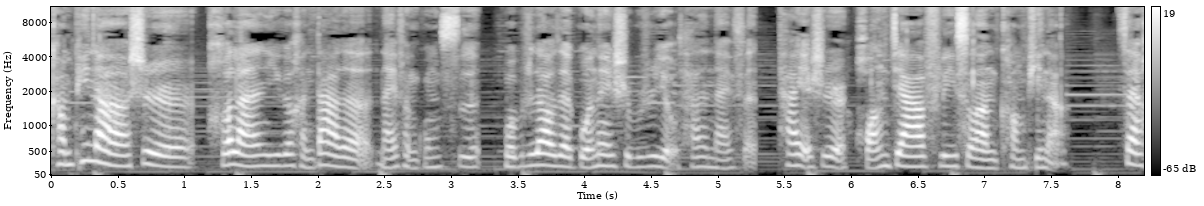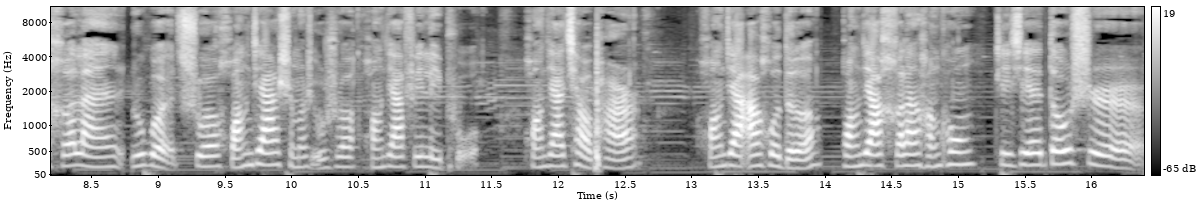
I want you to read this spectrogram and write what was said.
，Campina 是荷兰一个很大的奶粉公司，我不知道在国内是不是有它的奶粉。它也是皇家 Friesland Campina，在荷兰，如果说皇家什么，比如说皇家飞利浦、皇家壳牌、皇家阿霍德、皇家荷兰航空，这些都是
